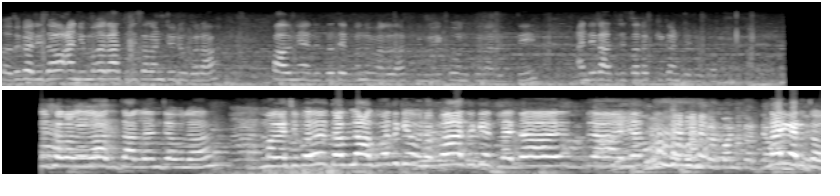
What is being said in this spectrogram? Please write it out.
तर घरी जाऊ आणि मग रात्रीचा कंटिन्यू करा. पाहुणे आले तर ते पण तुम्हाला दाखवेन मी कोण कोण आले ते. आणि रात्रीचा नक्की कंटिन्यू करा. चाललं जेवलं. मगाची परत ब्लॉगमध्ये घेऊ नको आता घेतलाय तर तर नाही. करायचं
